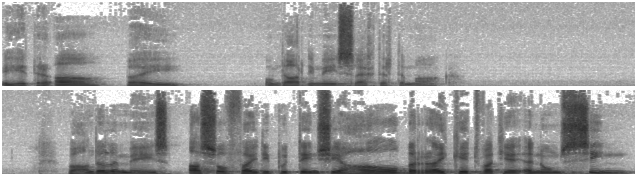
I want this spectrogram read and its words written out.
En jy dra by om daardie mens slegter te maak. Behandel 'n mens asof hy die potensiaal bereik het wat jy in hom sien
